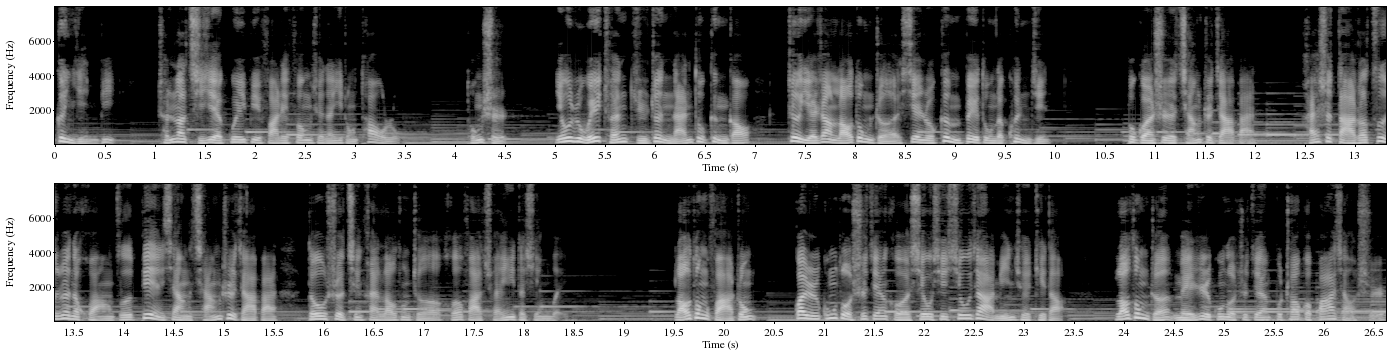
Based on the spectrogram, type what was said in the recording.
更隐蔽，成了企业规避法律风险的一种套路。同时，由于维权举证难度更高，这也让劳动者陷入更被动的困境。不管是强制加班，还是打着自愿的幌子变相强制加班，都是侵害劳动者合法权益的行为。劳动法中关于工作时间和休息休假明确提到，劳动者每日工作时间不超过八小时，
